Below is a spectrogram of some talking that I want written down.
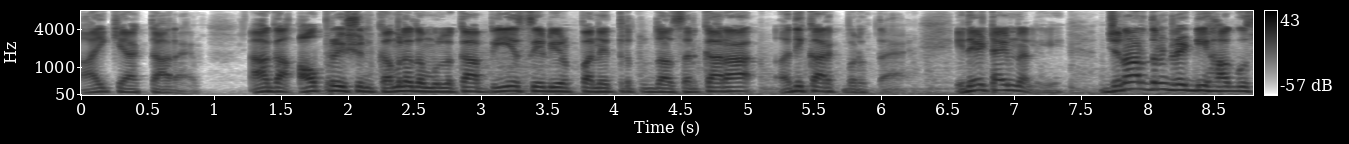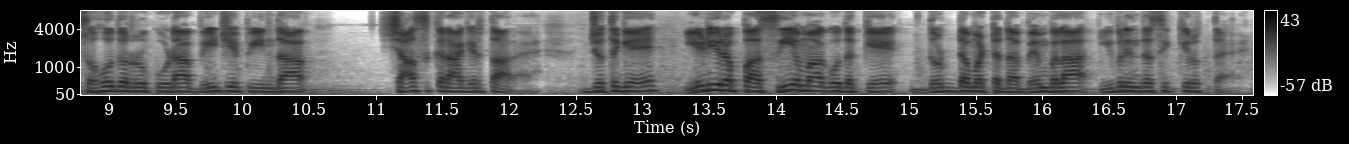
ಆಯ್ಕೆ ಆಗ್ತಾರೆ ಆಗ ಆಪರೇಷನ್ ಕಮಲದ ಮೂಲಕ ಬಿ ಎಸ್ ಯಡಿಯೂರಪ್ಪ ನೇತೃತ್ವದ ಸರ್ಕಾರ ಅಧಿಕಾರಕ್ಕೆ ಬರುತ್ತೆ. ಇದೇ ಟೈಮ್ನಲ್ಲಿ ಜನಾರ್ದನ್ ರೆಡ್ಡಿ ಹಾಗೂ ಸಹೋದರರು ಕೂಡ ಬಿಜೆಪಿಯಿಂದ ಶಾಸಕರಾಗಿರ್ತಾರೆ. ಜೊತೆಗೆ ಯಡಿಯೂರಪ್ಪ ಸಿಎಂ ಆಗೋದಕ್ಕೆ ದೊಡ್ಡ ಮಟ್ಟದ ಬೆಂಬಲ ಇವರಿಂದ ಸಿಕ್ಕಿರುತ್ತೆ.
